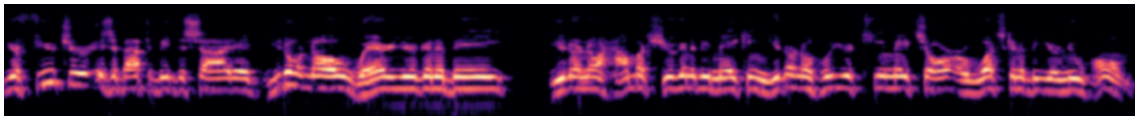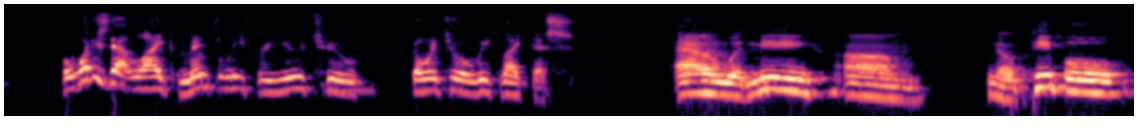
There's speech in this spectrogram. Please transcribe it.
your future is about to be decided? You don't know where you're going to be you don't know how much you're going to be making. You don't know who your teammates are or what's going to be your new home. But what is that like mentally for you to go into a week like this? Adam, with me, um, you know, people,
